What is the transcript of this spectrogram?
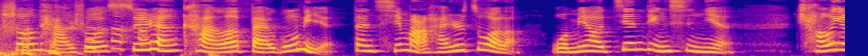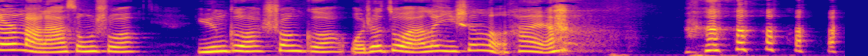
双塔说虽然砍了百公里，但起码还是做了。我们要坚定信念。长营马拉松说：“云哥、双哥，我这做完了一身冷汗呀！”哈哈哈哈哈！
